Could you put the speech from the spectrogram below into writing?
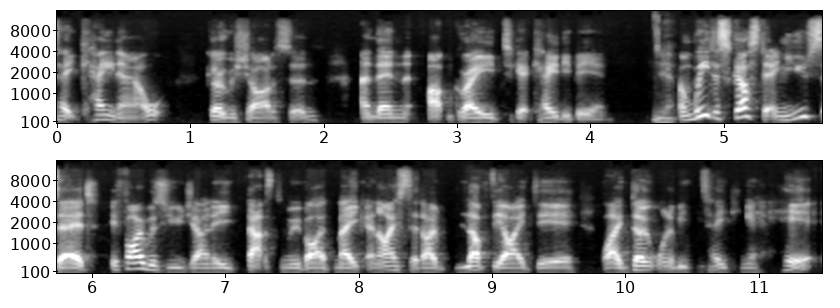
take Kane out, go Richarlison, and then upgrade to get KDB in? Yeah. And we discussed it, and you said, if I was you, Gianni, that's the move I'd make. And I said, I love the idea, but I don't want to be taking a hit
